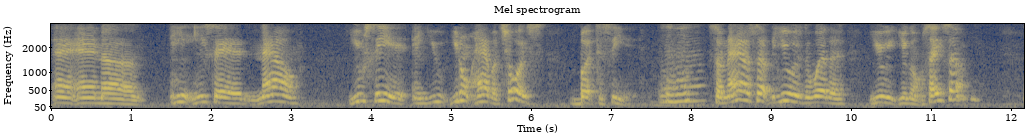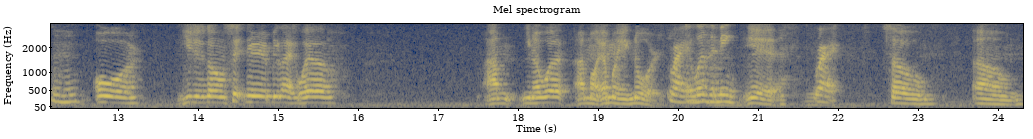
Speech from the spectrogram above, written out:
and, and uh, he he said now you see it, and you you don't have a choice but to see it. So now it's up to you as to whether you you're gonna say something or you just gonna sit there and be like, well, I'm you know what I'm gonna, I'm gonna ignore it. Right. It wasn't me. Yeah. Right. So, um,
